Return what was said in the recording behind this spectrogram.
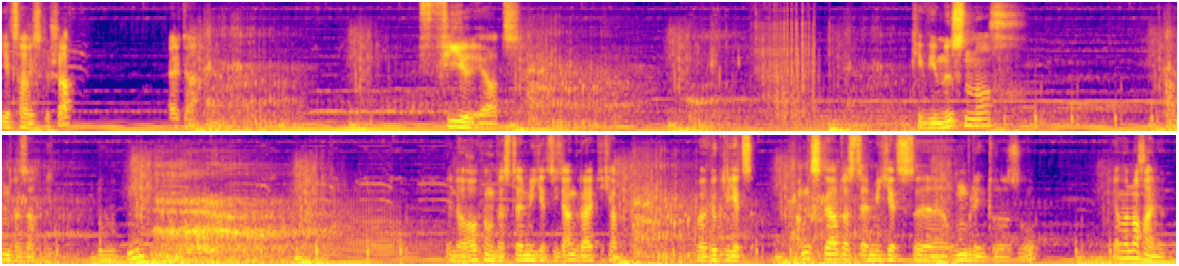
Jetzt habe ich es geschafft. Alter. viel Erz. Okay, wir müssen noch andere Sachen looten. In der Hoffnung, dass der mich jetzt nicht angreift. Ich habe aber wirklich jetzt Angst gehabt, dass der mich jetzt äh, umbringt oder so. Hier haben wir noch eine.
